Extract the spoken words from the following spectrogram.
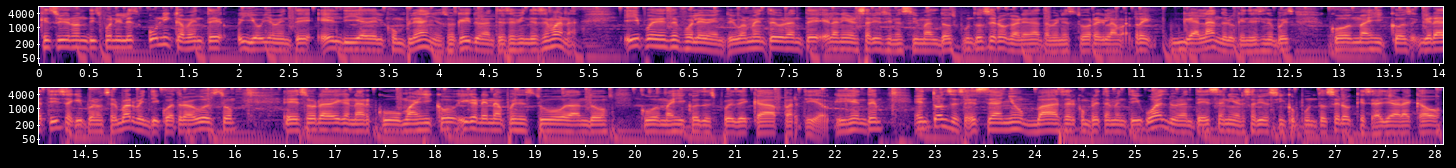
que estuvieron disponibles únicamente y obviamente el día del cumpleaños, ok, durante ese fin de semana. Y pues ese fue el evento. Igualmente durante el aniversario, si no estoy mal, 2.0, Garena también estuvo regalando lo que vendría siendo, pues, cubos mágicos gratis. Aquí pueden observar 24 de agosto es hora de ganar cubo mágico y Garena pues estuvo dando cubos mágicos después de cada partida, ok gente. Entonces este año va a ser completamente igual durante este aniversario 5.0 que se va a llevar a cabo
